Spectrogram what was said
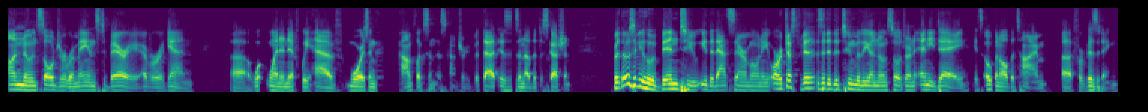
unknown soldier remains to bury ever again uh, when and if we have wars and conflicts in this country. But that is another discussion. For those of you who have been to either that ceremony or just visited the Tomb of the Unknown Soldier on any day, it's open all the time uh, for visiting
